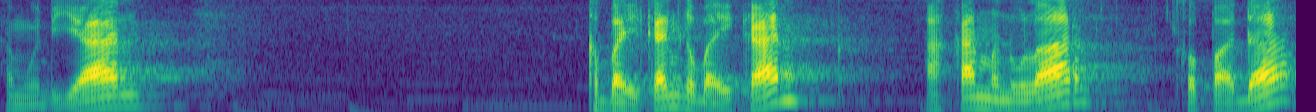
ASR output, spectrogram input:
Kemudian kebaikan-kebaikan akan menular kepada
